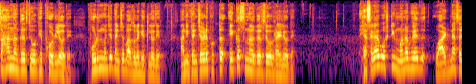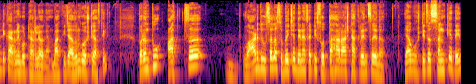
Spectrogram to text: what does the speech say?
सहा नगरसेवक हे फोडले होते. फोडून म्हणजे त्यांच्या बाजूला घेतले होते. आणि त्यांच्याकडे फक्त एकच नगरसेवक राहिले होते. ह्या सगळ्या गोष्टी मनभेद वाढण्यासाठी कारणीभूत ठरल्या होत्या. बाकीच्या अजून गोष्टी असतील. परंतु आजचं वाढदिवसाला शुभेच्छा देण्यासाठी स्वतः राज ठाकरेंचं येणं या गोष्टीचं संकेत आहेत.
